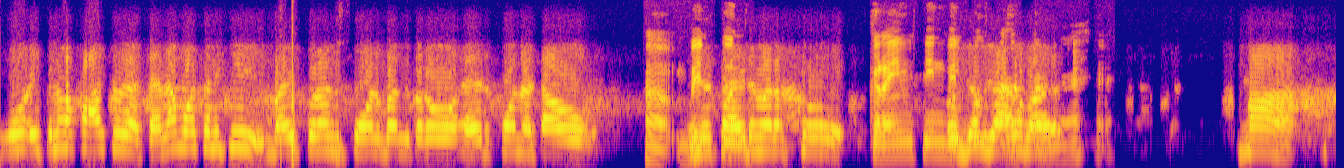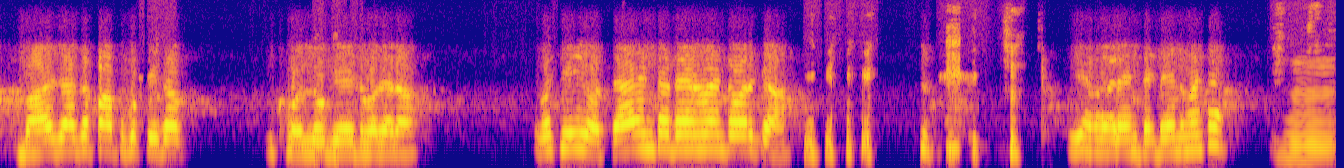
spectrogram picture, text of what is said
वो इतना फास्ट हो जाता है ना मोशन की भाई तुरंत फ़ोन बंद करो हेडफोन हटाओ हाँ साइड में रखो। क्राइम सीन और जब जाकर बाहर- हाँ। बाहर जाकर पापा को पिकअप खोलो गेट वगैरह। बस यही होता है एंटरटेनमेंट और क्या? ये हमारा एंटरटेनमेंट है। हम्म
